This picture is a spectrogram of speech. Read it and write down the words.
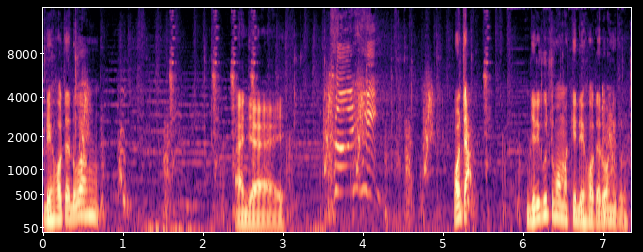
di hotel doang. Anjay. Loncat. Jadi gue cuma pakai hotel doang gitu loh.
